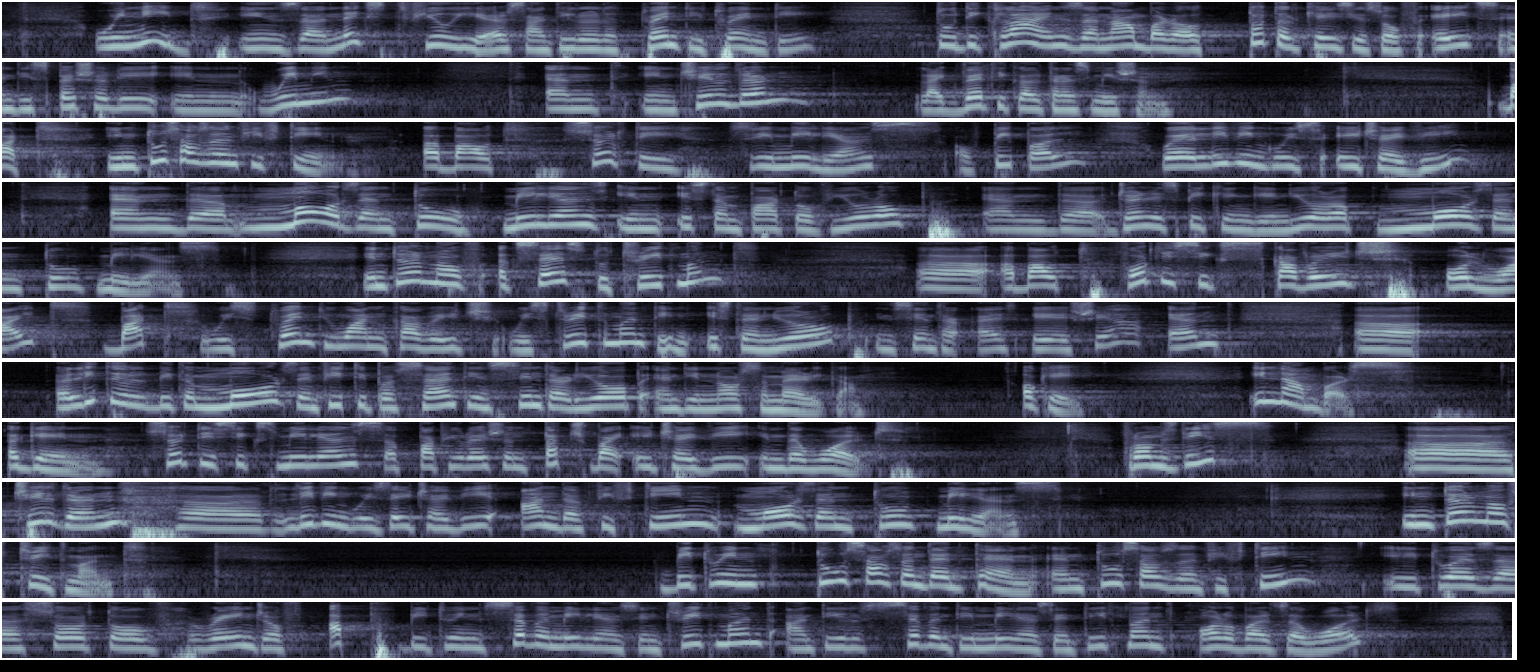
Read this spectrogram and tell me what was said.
we need in the next few years until 2020 to decline the number of total cases of AIDS and especially in women and in children like vertical transmission. But in 2015, about 33 millions of people were living with HIV and uh, more than 2 millions in eastern part of Europe and uh, generally speaking in Europe, more than 2 millions. In terms of access to treatment, uh, about 46 coverage all white, but with 21 coverage with treatment in Eastern Europe, in Central Asia, and uh, a little bit more than 50% in Central Europe and in North America. Okay, in numbers, again, 36 millions of population touched by HIV in the world. From this, uh, children uh, living with HIV under 15, more than 2 millions. In terms of treatment, between 2010 and 2015, it was a sort of range of up between 7 million in treatment until 17 million in treatment all over the world,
